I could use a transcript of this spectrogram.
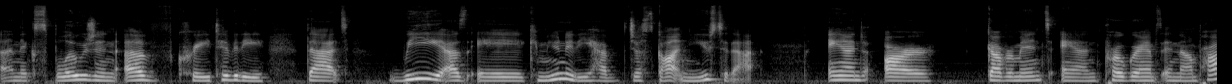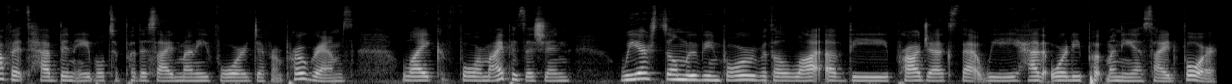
an explosion of creativity that we as a community have just gotten used to that and our government and programs and nonprofits have been able to put aside money for different programs. Like for my position, we are still moving forward with a lot of the projects that we had already put money aside for.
